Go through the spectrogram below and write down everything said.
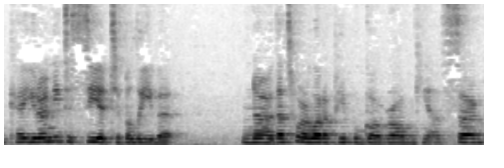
okay? You don't need to see it to believe it. No, that's where a lot of people go wrong here. So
